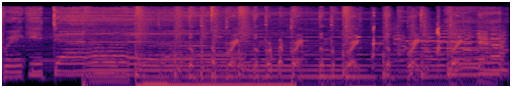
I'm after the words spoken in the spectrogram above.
Break it down. The, the break, the, the break, the, the break, the break, the breakdown.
